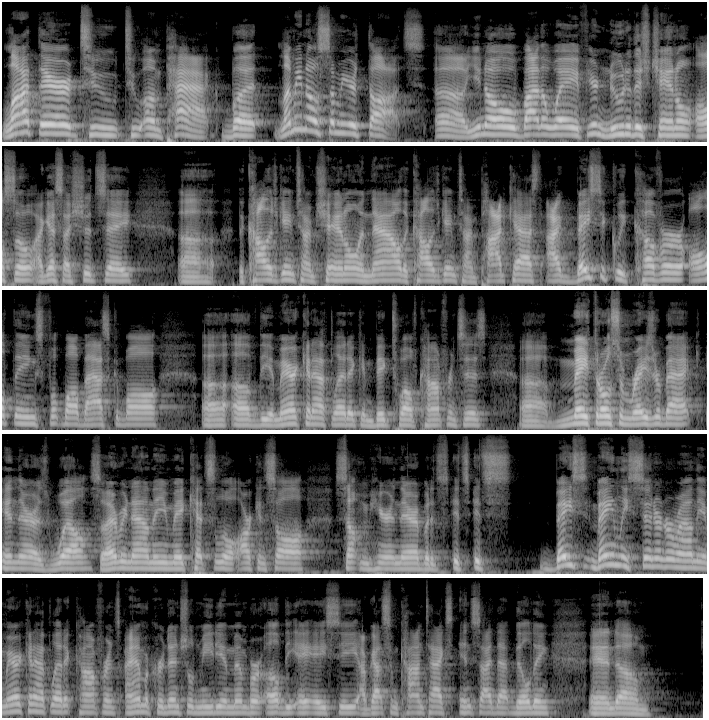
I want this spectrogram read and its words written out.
lot there to to unpack. But let me know some of your thoughts. Uh, you know, by the way, if you're new to this channel, also, I guess I should say, uh, the College Game Time channel and now the College Game Time podcast. I basically cover all things football, basketball. Uh, of the American Athletic and Big 12 conferences. Uh, may throw some Razorback in there as well. So every now and then you may catch a little Arkansas something here and there, but it's it's it's based mainly centered around the American Athletic Conference. I am a credentialed media member of the AAC. I've got some contacts inside that building, and um,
